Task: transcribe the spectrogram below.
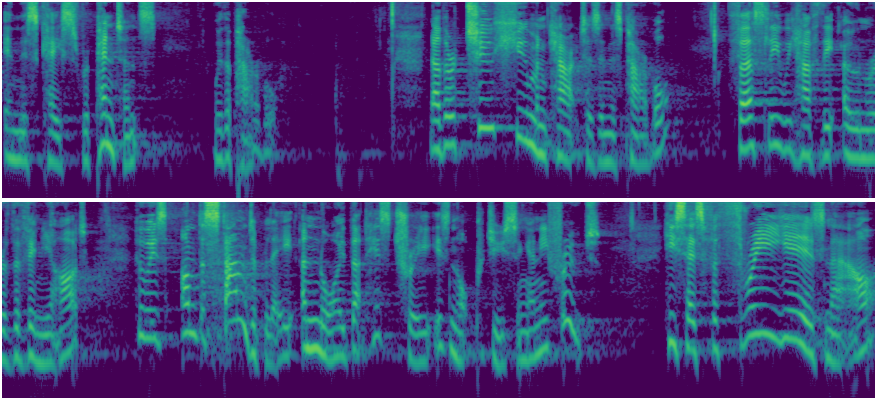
in this case, repentance, with a parable. Now, there are two human characters in this parable. Firstly, we have the owner of the vineyard, who is understandably annoyed that his tree is not producing any fruit. He says, For three years now,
